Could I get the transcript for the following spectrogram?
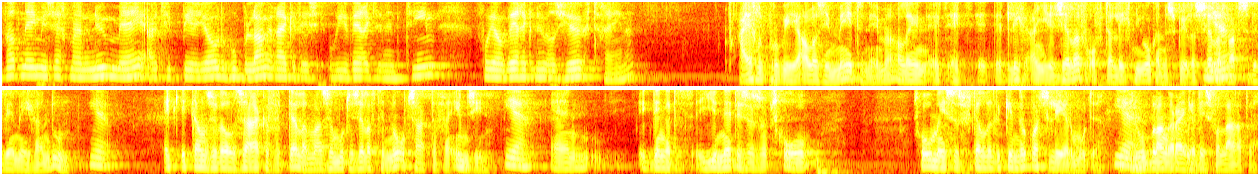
Wat neem je zeg maar, nu mee uit die periode, hoe belangrijk het is hoe je werkt in een team voor jouw werk nu als jeugdtrainer? Eigenlijk probeer je alles in mee te nemen. Alleen het, het, het, het ligt aan jezelf, of dat ligt nu ook aan de spelers zelf, Ja. wat ze er weer mee gaan doen. Ja, Ik, ik kan ze wel zaken vertellen, maar ze moeten zelf de noodzaak ervan inzien. ja, En ik denk dat het hier net is als op school. Schoolmeesters vertellen de kinderen ook wat ze leren moeten. Ja. En hoe belangrijk het is voor later.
